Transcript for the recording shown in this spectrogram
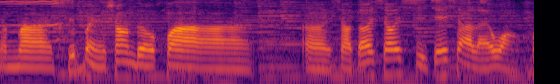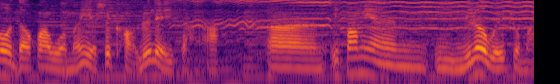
那么基本上的话，呃，小道消息接下来往后的话，我们也是考虑了一下啊，嗯，一方面以娱乐为主嘛，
